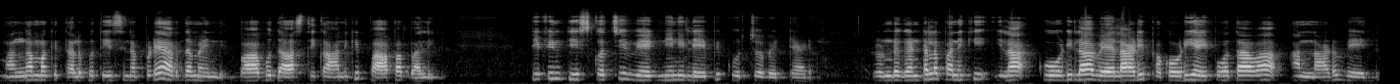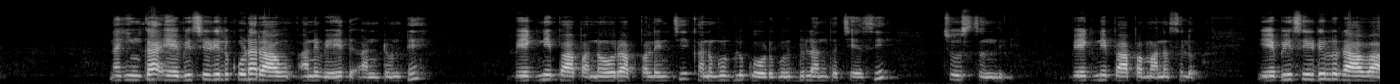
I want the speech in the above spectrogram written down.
మంగమ్మకి తలుపు తీసినప్పుడే అర్థమైంది. బాబు దాస్తికానికి పాప బలి. టిఫిన్ తీసుకొచ్చి వేగ్నిని లేపి కూర్చోబెట్టాడు. రెండు గంటల పనికి ఇలా కోడిలా వేలాడి పకోడీ అయిపోతావా? అన్నాడు వేద్. నాకు ఇంకా ఏబిసిడీలు కూడా రావు అని వేద్ అంటుంటే వేగ్ని పాప నోరు అప్పలించి కనుగుడ్లు కోడిగుడ్డులంత చేసి చూస్తుంది. వేగ్ని పాప మనసులో ఏబిసిడీలు రావా?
